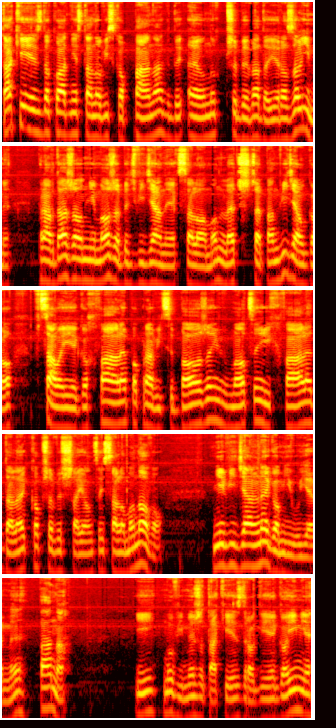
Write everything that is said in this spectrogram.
Takie jest dokładnie stanowisko Pana, gdy eunuch przybywa do Jerozolimy. Prawda, że on nie może być widziany jak Salomon, lecz Szczepan widział go w całej jego chwale po prawicy Bożej, w mocy i chwale daleko przewyższającej Salomonową. Niewidzialnego miłujemy Pana i mówimy, że takie jest drogie Jego imię.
